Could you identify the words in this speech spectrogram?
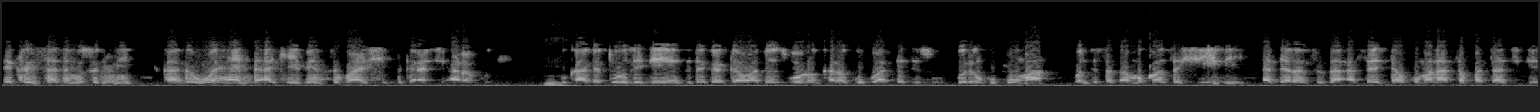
da krista da musulmi. Kaga wayan da ake bin su bashi suka an shi aran kuɗi ku kaga dole ne yanzu da gaggawa don tsoron kara gurbatar da su wurin hukuma wanda sakamakonsa shi ne kaddaransu za a saita kuma na tabbata cikin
